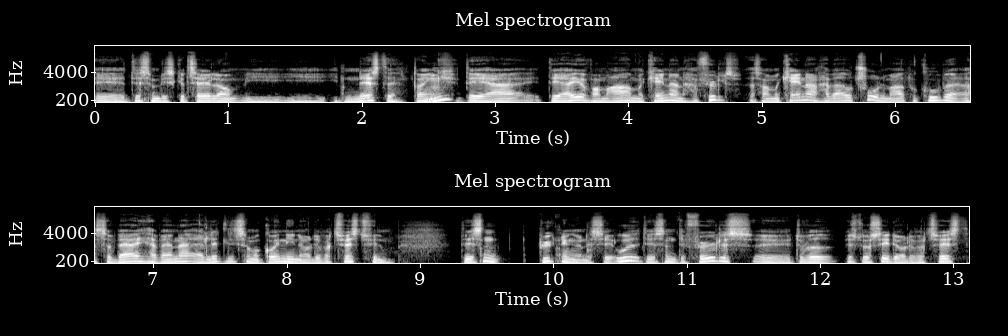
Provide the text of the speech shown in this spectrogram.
Øh, det, som vi skal tale om i, i, i den næste drink, mm. det, er, det er jo, hvor meget amerikanerne har fyldt. Altså, amerikanerne har været utrolig meget på Cuba. Altså, være i Havana er lidt ligesom at gå ind i en Oliver Twist-film. Det er sådan, bygningerne ser ud, det er sådan, det føles. Øh, du ved, hvis du har set Oliver Twist,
